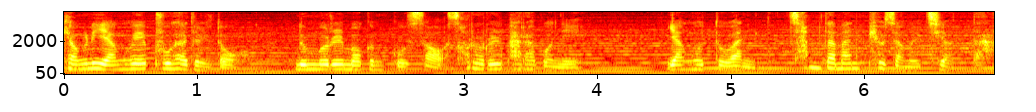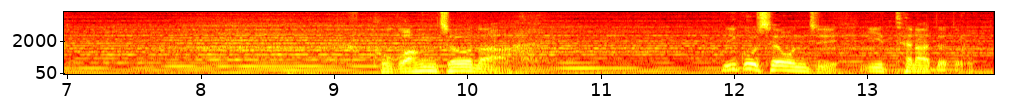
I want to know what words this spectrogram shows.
경리 양호의 부하들도 눈물을 머금고서 서로를 바라보니 양호 또한 참담한 표정을 지었다. 국왕 전하, 이곳에 온 지 이태나 되도록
